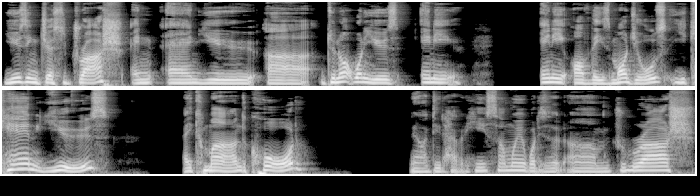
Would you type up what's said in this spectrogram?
using just drush and and you uh, do not want to use any any of these modules, you can use a command called now I did have it here somewhere. What is it? Um, drush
